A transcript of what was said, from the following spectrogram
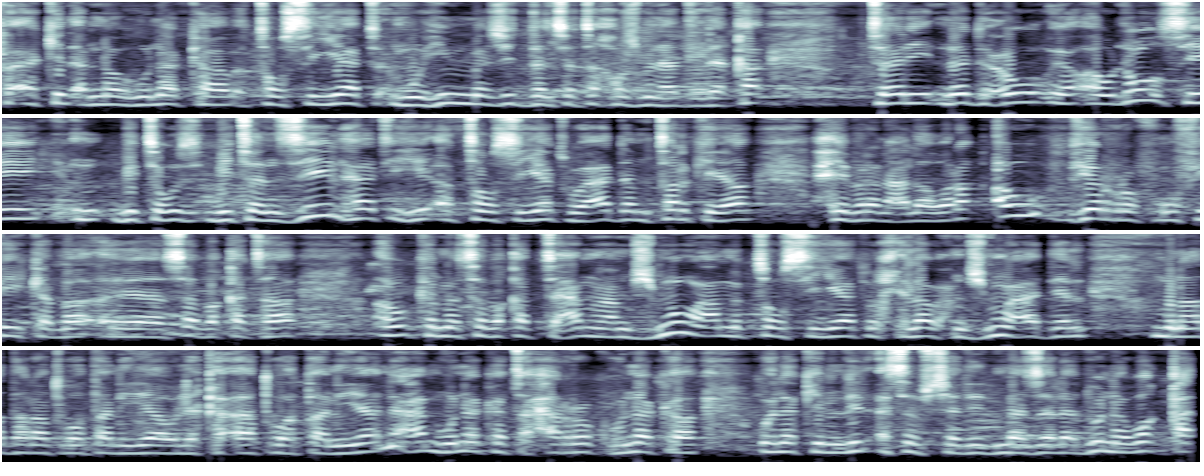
فأكيد أن هناك توصيات مهمة جدا ستخرج من هذا اللقاء. بالتالي ندعو أو نوصي بتنزيل هذه التوصيات وعدم تركها حبرا على ورق أو في الرفوف كما سبقتها أو كما سبقت التعامل مع مجموعة من التوصيات وخلال مجموعة ديال مناظرات وطنية ولقاءات وطنية. نعم هناك تحرك هناك ولكن للأسف الشديد ما زال دون وقع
